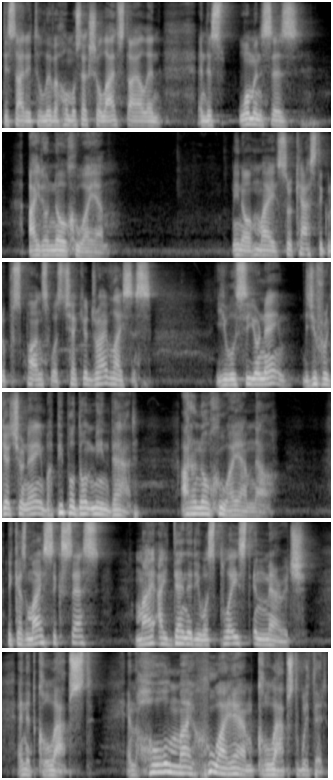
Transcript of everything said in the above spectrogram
decided to live a homosexual lifestyle and, and this woman says, I don't know who I am. You know, my sarcastic response was check your drive license. You will see your name. Did you forget your name? But people don't mean that. I don't know who I am now. Because my success, my identity was placed in marriage and it collapsed. And whole my who I am collapsed with it.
